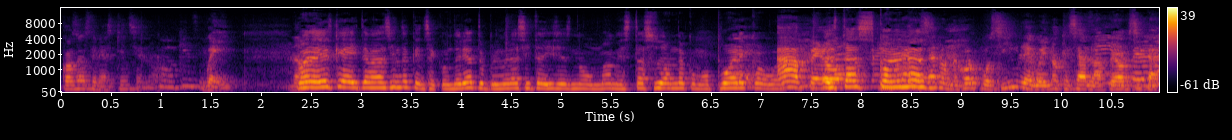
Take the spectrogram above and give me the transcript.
¿cuántos años tenías? 15, ¿no? Como 15. Güey. No. Bueno, y es que ahí te vas haciendo que en secundaria tu primera cita dices, no mames, estás sudando como puerco, güey. ah, pero Estás con procura que unas... sea lo mejor posible, güey, no que sea la Sí, peor pero cita de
